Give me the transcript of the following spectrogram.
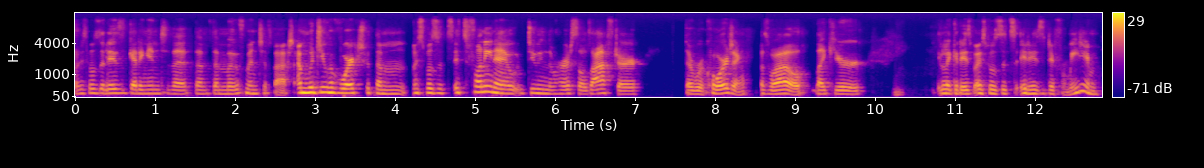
I suppose it is getting into the, the, the movement of that. And would you have worked with them? I suppose it's it's funny now doing the rehearsals after the recording as well. Like you're like it is. I suppose it's it is a different medium.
